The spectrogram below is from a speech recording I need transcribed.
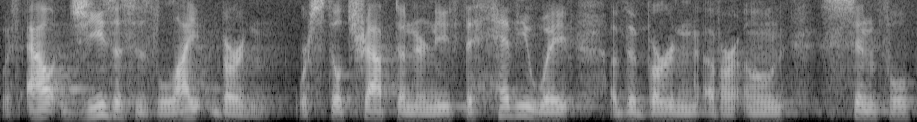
without Jesus' light burden, we're still trapped underneath the heavy weight of the burden of our own sinful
